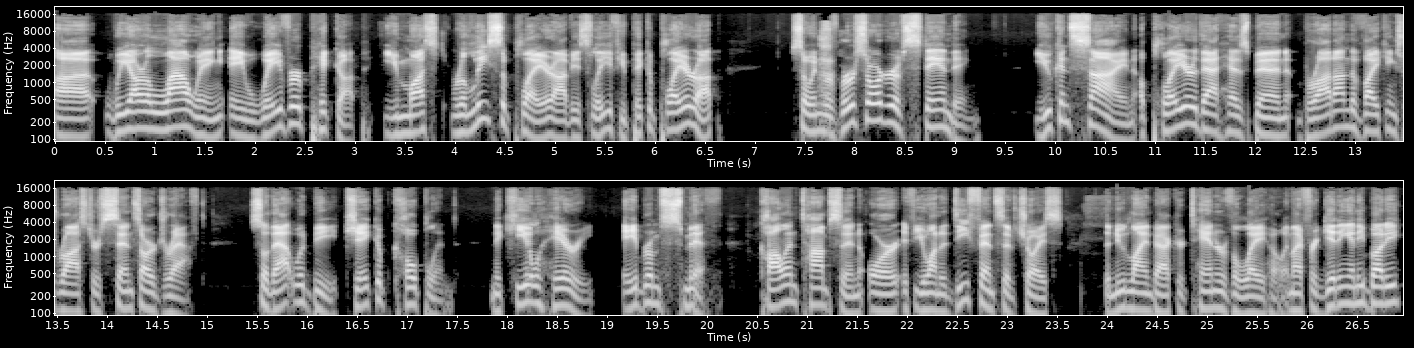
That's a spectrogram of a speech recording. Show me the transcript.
Uh, we are allowing a waiver pickup. You must release a player, obviously, if you pick a player up. So in reverse order of standing, you can sign a player that has been brought on the Vikings roster since our draft. So that would be Jacob Copeland, N'Keal Harry, Abram Smith, Colin Thompson, or if you want a defensive choice, the new linebacker Tanner Vallejo. Am I forgetting anybody?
